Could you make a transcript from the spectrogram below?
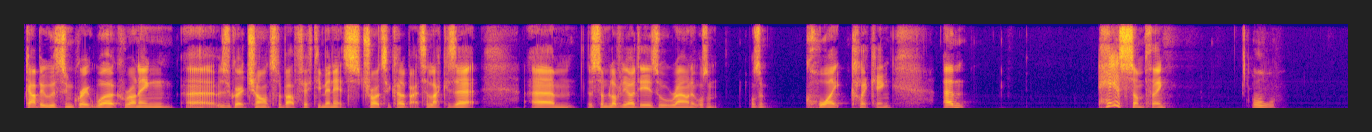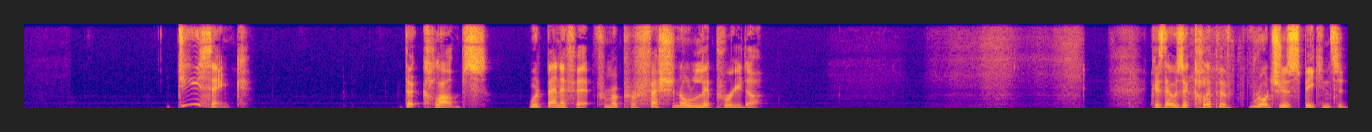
Gabby with some great work running. Uh, it was a great chance at about 50 minutes. Tried to cut it back to Lacazette. Um, there's some lovely ideas all around. It wasn't wasn't quite clicking. Um, here's something. Oh. Do you think that clubs would benefit from a professional lip reader. Because there was a clip of Rodgers speaking to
